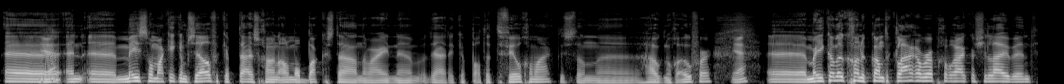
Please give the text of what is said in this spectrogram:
Eh, Ja? En eh, meestal maak ik hem zelf. Ik heb thuis gewoon allemaal bakken staan waarin... ja, ik heb altijd te veel gemaakt, dus dan hou ik nog over. Ja? Maar je kan ook gewoon een kant-en-klare rub gebruiken als je lui bent.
